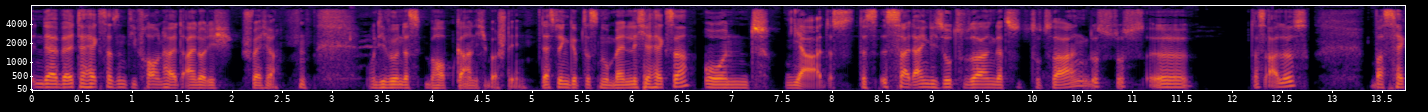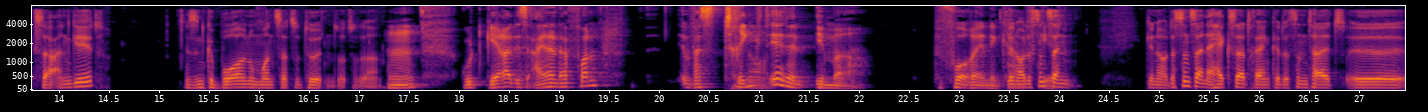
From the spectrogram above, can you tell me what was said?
in der Welt der Hexer sind die Frauen halt eindeutig schwächer. Und die würden das überhaupt gar nicht überstehen. Deswegen gibt es nur männliche Hexer. Und ja, das, das ist halt eigentlich sozusagen dazu zu sagen, dass das, äh, das alles, was Hexer angeht. Sind geboren, um Monster zu töten, sozusagen. Mhm. Gut, Gerald ist einer davon. Was trinkt genau. er denn immer, bevor er in den Kampf Genau, das sind geht? sein, genau, das sind seine Hexertränke. Das sind halt äh,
